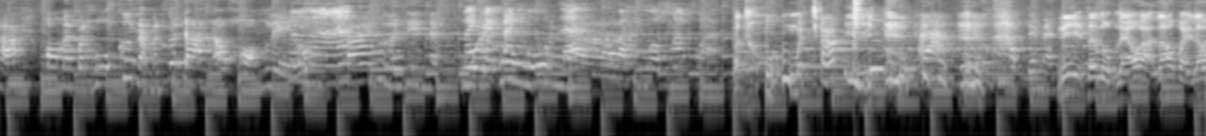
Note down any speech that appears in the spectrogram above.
คะ พอมันปะทุขึ้นอะมันก็ดันเอาของเหลว ใต้พื้นดินเนี่ยไม่ใช่ปลาทูขึ้นและมาปลาทวงมาก กว่าปะทงไม่ใช่ อะขัดได้ไหมนี่สรุปแล้วอะเล่าไปเล่า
